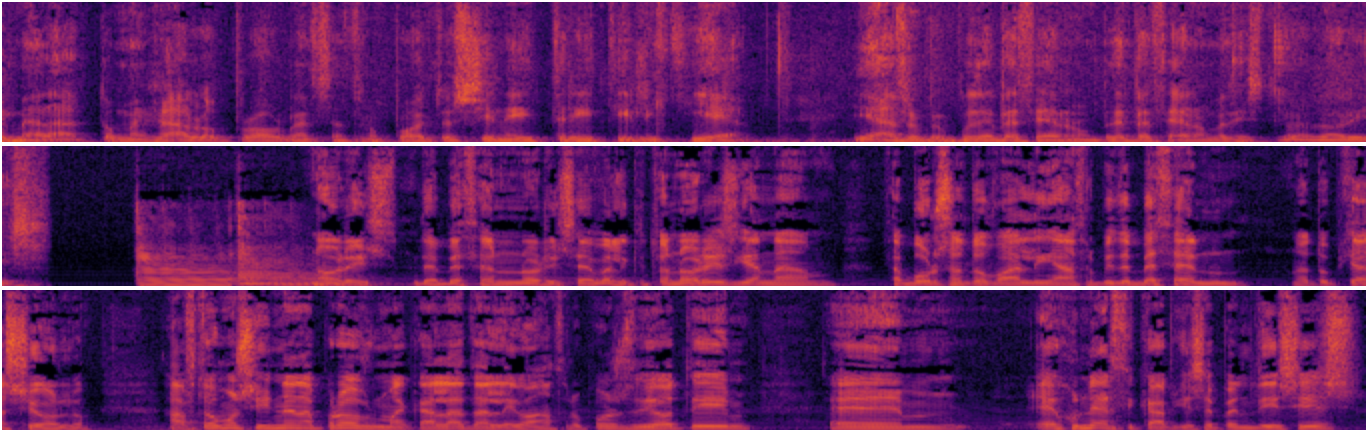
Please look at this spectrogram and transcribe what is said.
Σήμερα το μεγάλο πρόβλημα της ανθρωπότητας είναι η τρίτη ηλικία. Οι άνθρωποι που δεν πεθαίνουν, δεν πεθαίνουμε δυστυχώς νωρίς. Νωρίς. Δεν πεθαίνουν νωρίς. Έβαλε και το νωρίς για να θα μπορούσε να το βάλει οι άνθρωποι δεν πεθαίνουν. Να το πιάσει όλο. Αυτό όμως είναι ένα πρόβλημα. Καλά τα λέει ο άνθρωπος, διότι ε, έχουν έρθει κάποιες επενδύσεις,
